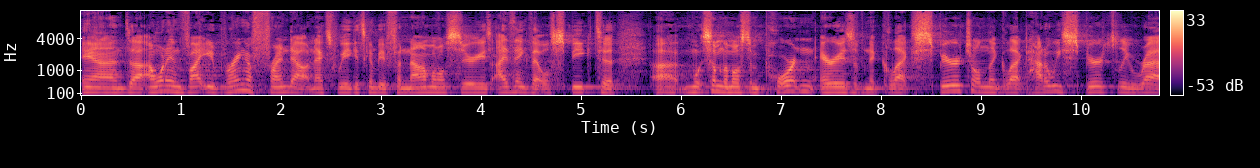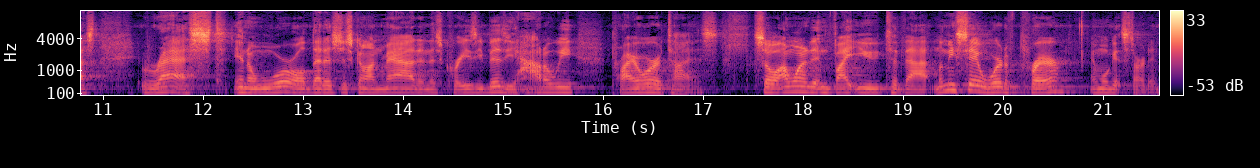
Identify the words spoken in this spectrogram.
And uh, I want to invite you, bring a friend out next week. It's going to be a phenomenal series. I think that will speak to uh, some of the most important areas of neglect, spiritual neglect. How do we spiritually rest? Rest in a world that has just gone mad and is crazy busy. How do we prioritize? So I wanted to invite you to that. Let me say a word of prayer and we'll get started.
